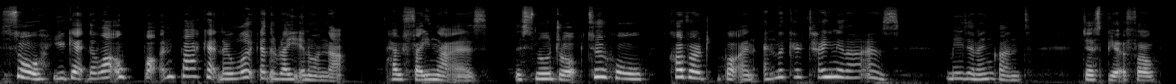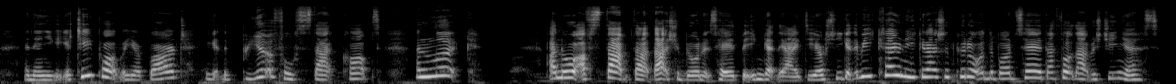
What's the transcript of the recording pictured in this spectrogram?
So you get the little button packet. Now look at the writing on that. How fine that is. The Snowdrop two hole covered button and look how tiny that is. Made in England. Just beautiful. And then you get your teapot with your bird. You get the beautiful stack cups. And look, I know I've stabbed that. That should be on its head, but you can get the idea. So you get the wee crown and you can actually put it on the bird's head. I thought that was genius.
